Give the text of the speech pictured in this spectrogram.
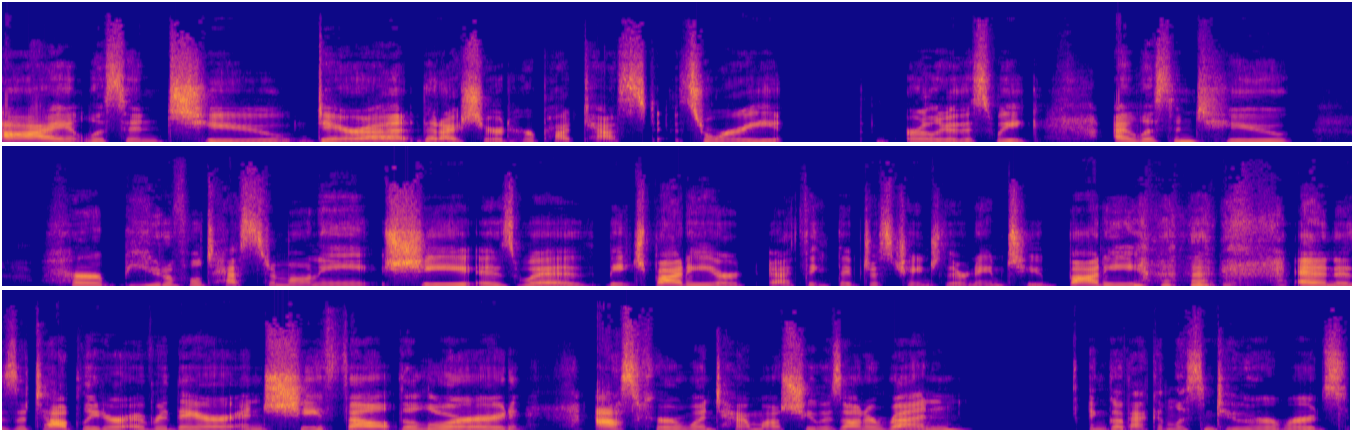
I listened to Dara, that I shared her podcast story earlier this week. I listened to her beautiful testimony. She is with Beachbody, or I think they've just changed their name to BODi, and is a top leader over there. And she felt the Lord ask her one time while she was on a run and go back and listen to her words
